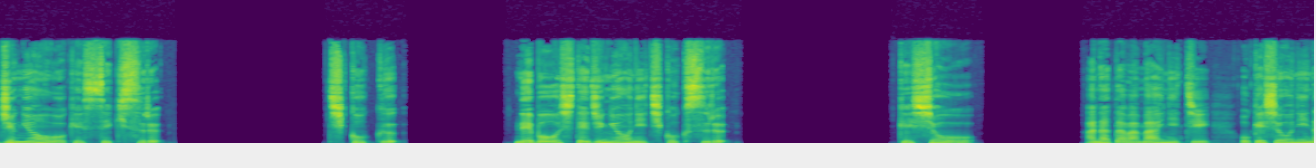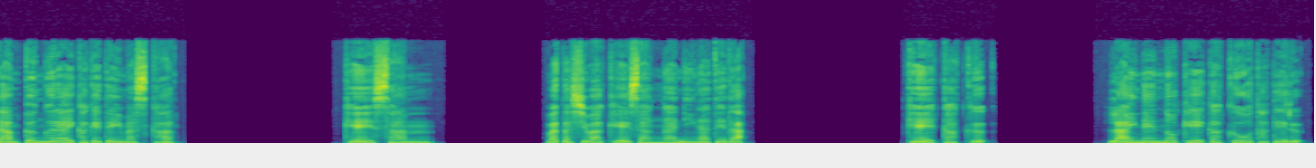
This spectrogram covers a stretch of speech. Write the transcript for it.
授業を欠席する。遅刻。寝坊して授業に遅刻する。化粧。あなたは毎日お化粧に何分ぐらいかけていますか？計算。私は計算が苦手だ。計画。来年の計画を立てる。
